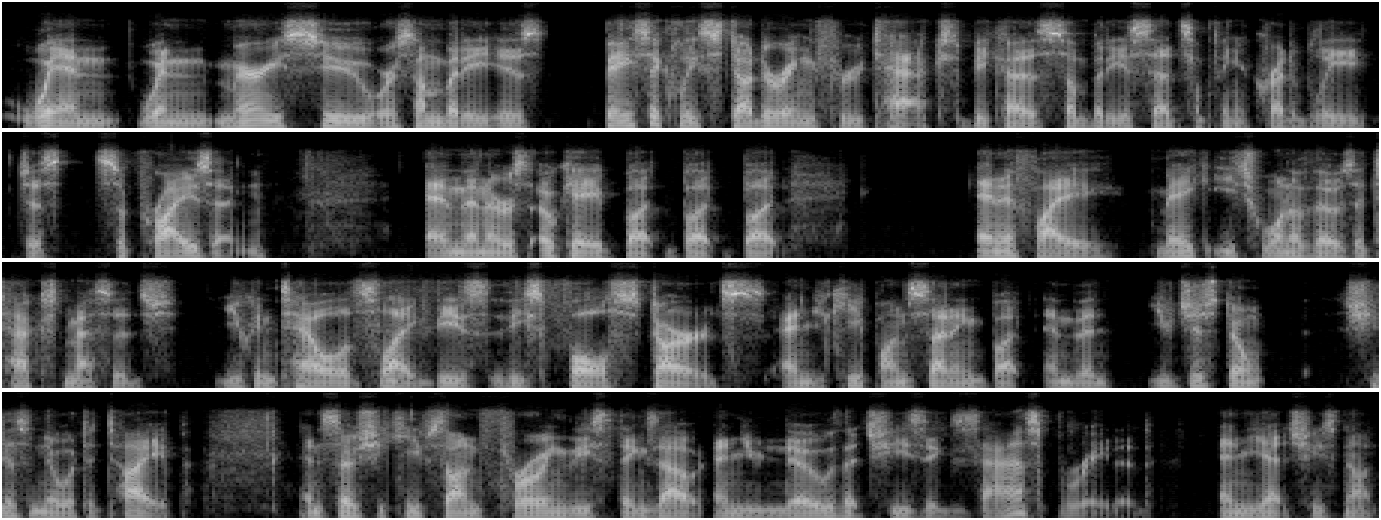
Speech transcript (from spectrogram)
when when Mary Sue or somebody is basically stuttering through text because somebody has said something incredibly just surprising, and then there's okay, but but but, and if I make each one of those a text message, you can tell it's like these these false starts, and you keep on setting but, and then you just don't she doesn't know what to type. And so she keeps on throwing these things out, and you know that she's exasperated, and yet she's not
